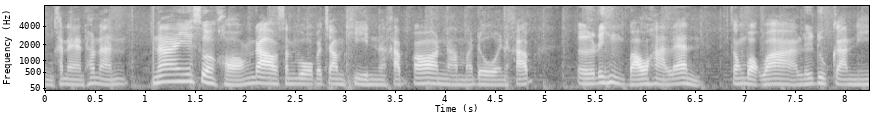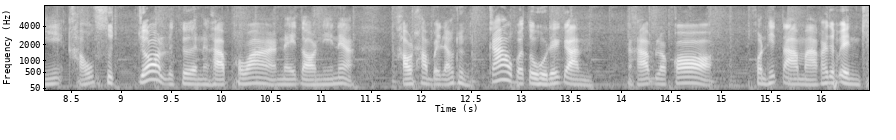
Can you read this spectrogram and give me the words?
1 คะแนนเท่านั้น ในส่วนของดาวซันโวประจำทีมนะครับ ก็นำมาโดยนะครับ ออร์ลิงเบลฮาแลนด์ต้องบอกว่าฤดูกาลนี้เขาสุดยอดเหลือเกินนะครับ เพราะว่าในตอนนี้เนี่ยเขาทำไปแล้วถึง 9 ประตูด้วยกันนะครับ แล้วก็คนที่ตามมาก็จะเป็นเค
